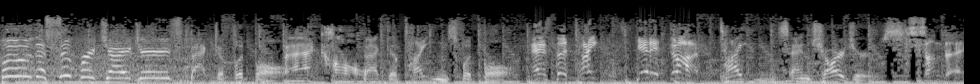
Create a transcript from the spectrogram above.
boo the Superchargers. Back to football. Back home. Back to Titans football. As the Titans get it done. Titans and Chargers. Sunday.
